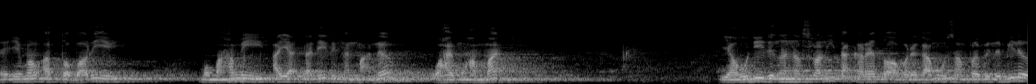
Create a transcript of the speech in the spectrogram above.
eh, Imam At-Tabari memahami ayat tadi dengan makna wahai Muhammad Yahudi dengan Nasrani takkan reda pada kamu sampai bila-bila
